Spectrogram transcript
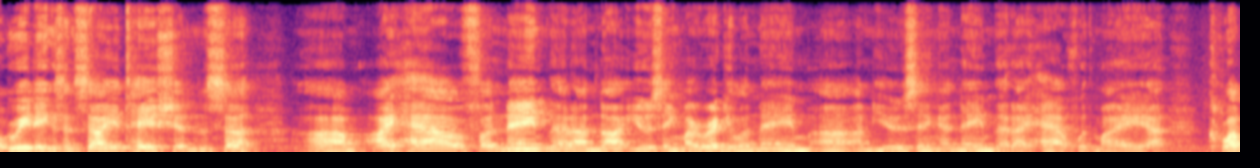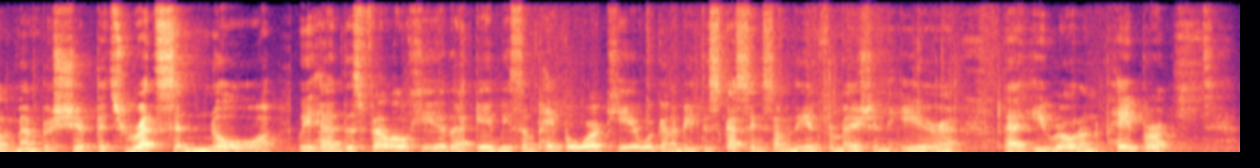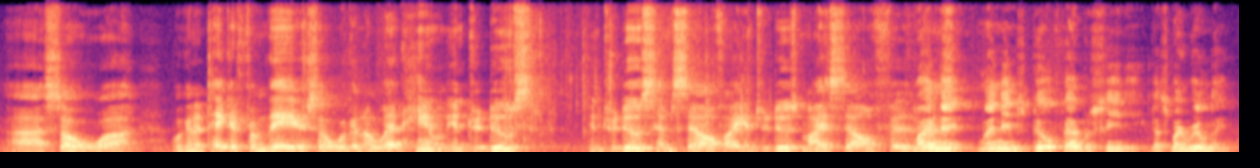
Well, greetings and salutations. Uh, um, I have a name that I'm not using my regular name. Uh, I'm using a name that I have with my uh, club membership. It's Retson Noor. We had this fellow here that gave me some paperwork here. We're going to be discussing some of the information here uh, that he wrote on the paper. Uh, so uh, we're going to take it from there. So we're going to let him introduce introduce himself. I introduced myself. As My name, my name's Bill Fabricini. That's my real name.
